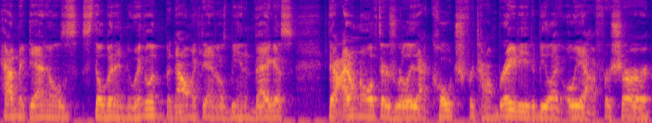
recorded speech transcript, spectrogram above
had McDaniels still been in New England, but now McDaniels being in Vegas. I don't know if there's really that coach for Tom Brady to be like, oh yeah, for sure,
